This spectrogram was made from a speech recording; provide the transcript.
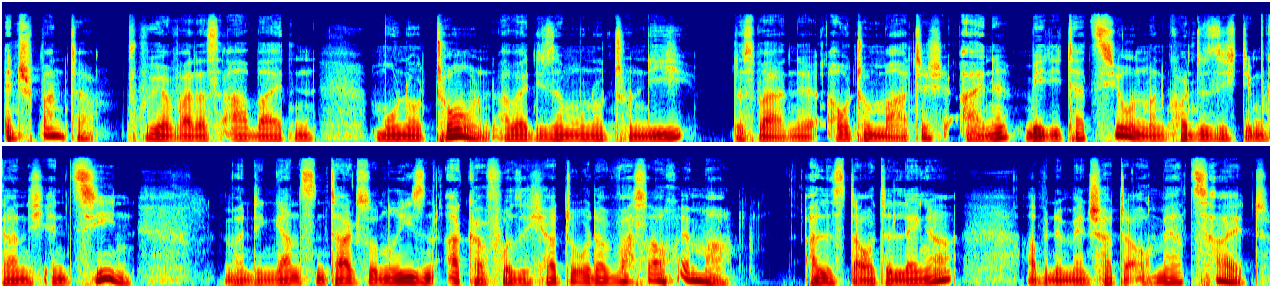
entspannter. Früher war das Arbeiten monoton, aber diese Monotonie, das war eine, automatisch eine Meditation. Man konnte sich dem gar nicht entziehen wenn man den ganzen Tag so einen riesen Acker vor sich hatte oder was auch immer. Alles dauerte länger, aber der Mensch hatte auch mehr Zeit.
